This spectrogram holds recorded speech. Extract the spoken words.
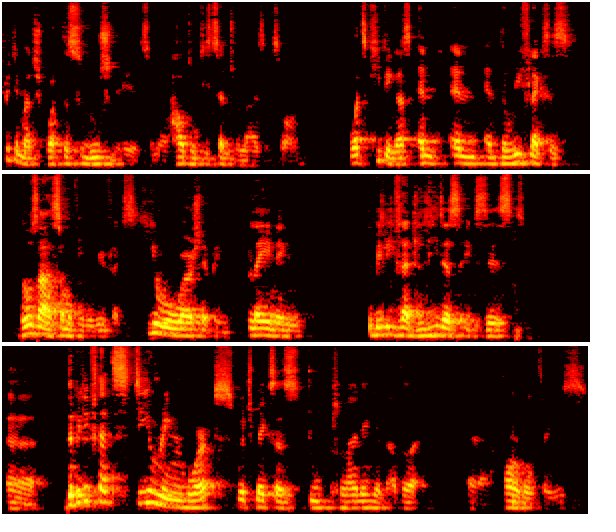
pretty much what the solution is, you know, how to decentralize and so on. What's keeping us and and and the reflexes. Those are some of the reflexes: hero worshipping, blaming, the belief that leaders exist. Uh, the belief that steering works, which makes us do planning and other uh, horrible things.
